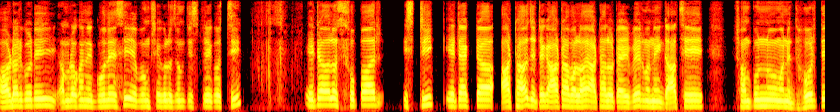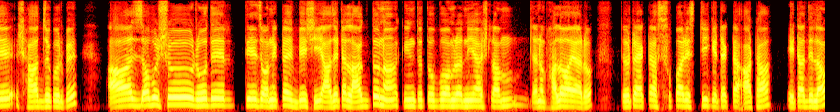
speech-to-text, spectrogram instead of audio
পাউডার করেই আমরা ওখানে গুলেছি এবং সেগুলো জমিতে স্প্রে করছি। এটা হলো সুপার স্টিক এটা একটা আঠা, যেটাকে আঠা বলা হয়, আঠালো টাইপের মানে গাছে সম্পূর্ণ মানে ধরতে সাহায্য করবে। আজ অবশ্য রোদের তেজ অনেকটাই বেশি, আজ এটা লাগতো না, কিন্তু তবু আমরা নিয়ে আসলাম, যেন ভালো হয় আরও। তো এটা একটা সুপার স্টিক, এটা একটা আঠা, এটা দিলাম।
